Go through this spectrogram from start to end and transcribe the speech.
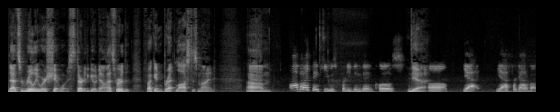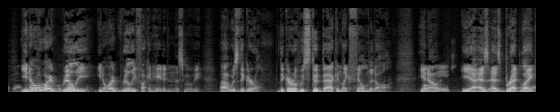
That's- really where shit started to go down. That's where the, fucking Brett lost his mind. Um, Oh, but I think he was pretty ding dang close. yeah, Um, yeah, yeah, I forgot about that. you know who I about the whole really, you know who I really fucking hated in this movie uh, was the girl, the girl who stood back and like filmed it all. You Oh, know, Paige? Yeah, as as Brett like yeah.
